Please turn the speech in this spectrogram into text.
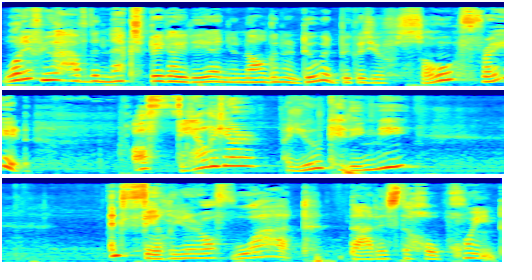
What if you have the next big idea and you're not going to do it because you're so afraid of failure? Are you kidding me? And failure of what? That is the whole point.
